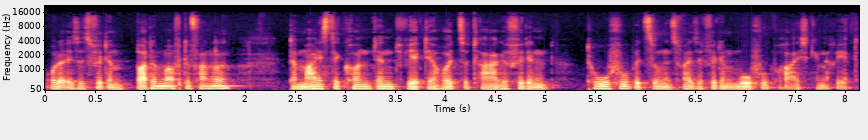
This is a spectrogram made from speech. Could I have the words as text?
oder ist es für den Bottom of the Funnel? Der meiste Content wird ja heutzutage für den Tofu bzw. für den Mofu-Bereich generiert.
